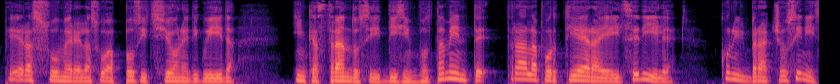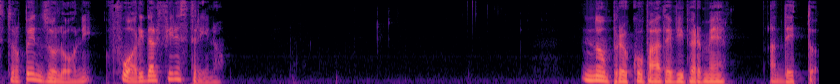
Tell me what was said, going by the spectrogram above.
per assumere la sua posizione di guida, incastrandosi disinvoltamente tra la portiera e il sedile, con il braccio sinistro penzoloni fuori dal finestrino. Non preoccupatevi per me, ha detto.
